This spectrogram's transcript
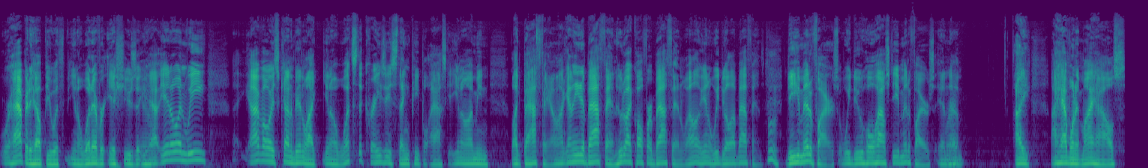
we're happy to help you with, you know, whatever issues that you have, you know, and we, I've always kind of been like, you know, what's the craziest thing people ask? You know, I mean, like bath fan. Like, I need a bath fan. Who do I call for a bath fan? Well, you know, we do a lot of bath fans. Dehumidifiers. We do whole house dehumidifiers. And Right. um, I I have one at my house,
